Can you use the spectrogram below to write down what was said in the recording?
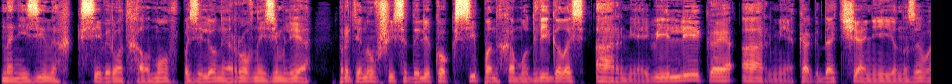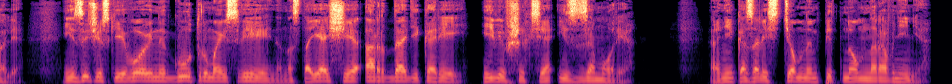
на низинах к северу от холмов, по зеленой ровной земле, протянувшейся далеко к Сипанхаму, двигалась армия, великая армия, как датчане ее называли. Языческие воины Гутрума и Свейна, настоящая орда дикарей, явившихся из-за моря. Они казались темным пятном на равнине.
